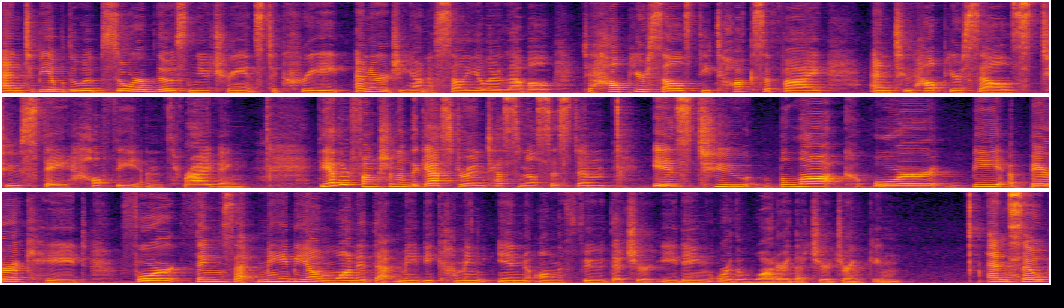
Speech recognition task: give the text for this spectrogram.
and to be able to absorb those nutrients to create energy on a cellular level to help your cells detoxify and to help your cells to stay healthy and thriving. The other function of the gastrointestinal system is to block or be a barricade for things that may be unwanted that may be coming in on the food that you're eating or the water that you're drinking. And so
